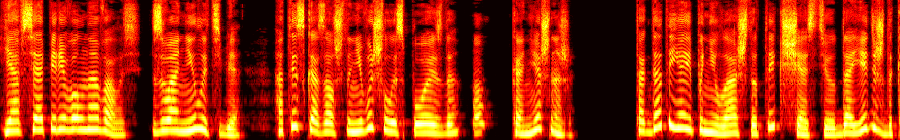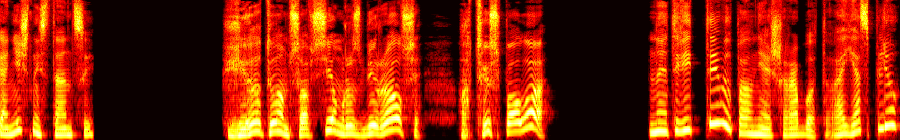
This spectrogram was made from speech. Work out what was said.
Я вся переволновалась, звонила тебе, а ты сказал, что не вышел из поезда. Ну, конечно же. Тогда-то я и поняла, что ты, к счастью, доедешь до конечной станции. Я там совсем разбирался, а ты спала. Но это ведь ты выполняешь работу, а я сплю.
